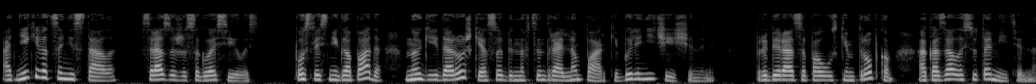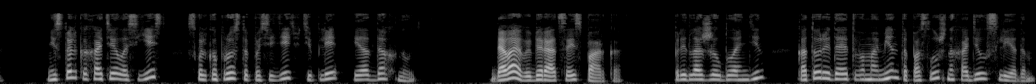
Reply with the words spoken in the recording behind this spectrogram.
Отнекиваться не стала, сразу же согласилась. После снегопада многие дорожки, особенно в центральном парке, были нечищенными. Пробираться по узким тропкам оказалось утомительно. Не столько хотелось есть, сколько просто посидеть в тепле и отдохнуть. «Давай выбираться из парка», — предложил блондин, который до этого момента послушно ходил следом,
